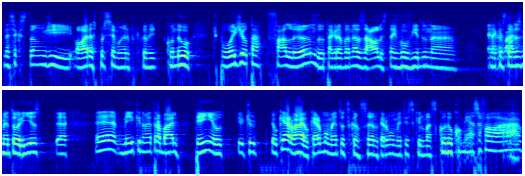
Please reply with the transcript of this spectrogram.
nessa questão de horas por semana, porque quando, quando tipo, hoje eu tá falando, tá gravando as aulas, tá envolvido na, é na questão das mentorias, é, é, meio que não é trabalho. Tem, eu, eu, eu quero, ah, eu quero um momento descansando, eu quero um momento esquilo, mas quando eu começo a falar,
